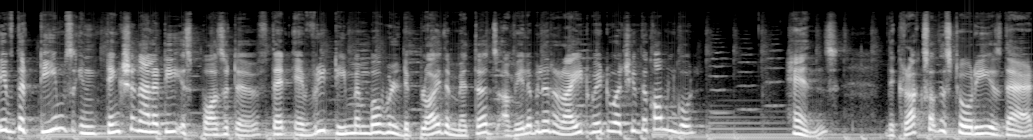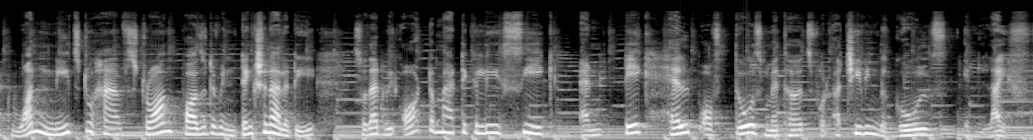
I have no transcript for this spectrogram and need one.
If the team's intentionality is positive, then every team member will deploy the methods available in a right way to achieve the common goal. Hence, the crux of the story is that one needs to have strong positive intentionality so that we automatically seek and take help of those methods for achieving the goals in life.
